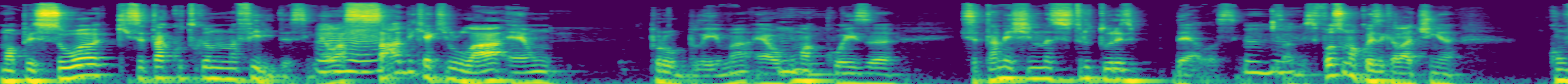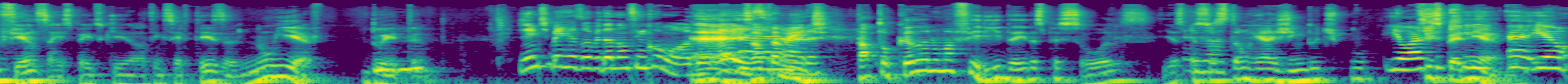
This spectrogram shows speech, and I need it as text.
uma pessoa que você tá cutucando na ferida, assim. Ela Uhum. sabe que aquilo lá é um problema, é alguma Uhum. coisa você tá mexendo nas estruturas dela, assim, Uhum. sabe? Se fosse uma coisa que ela tinha confiança a respeito, que ela tem certeza, não ia doer tanto. Gente bem resolvida não se incomoda. É, isso, exatamente. cara. Tá tocando numa ferida aí das pessoas e as pessoas estão reagindo, tipo, E eu acho que. esperneando. É e, é,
